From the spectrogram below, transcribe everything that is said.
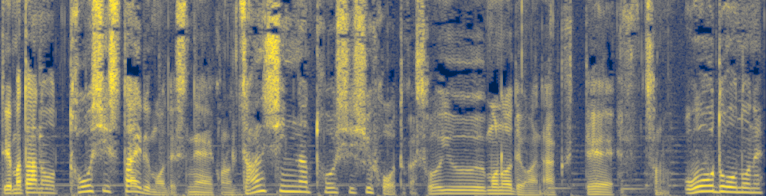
でまたあの投資スタイルもですねこの斬新な投資手法とかそういうものではなくてその王道のね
